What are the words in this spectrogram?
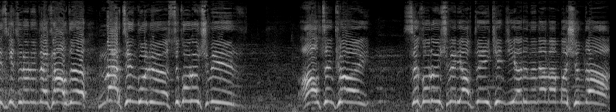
İskit'in önünde kaldı Mert'in golü skor 3-1 Altınköy skoru 3-1 yaptı ikinci yarının hemen başında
